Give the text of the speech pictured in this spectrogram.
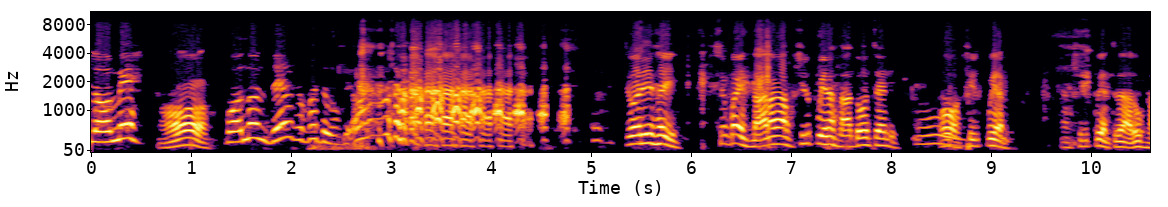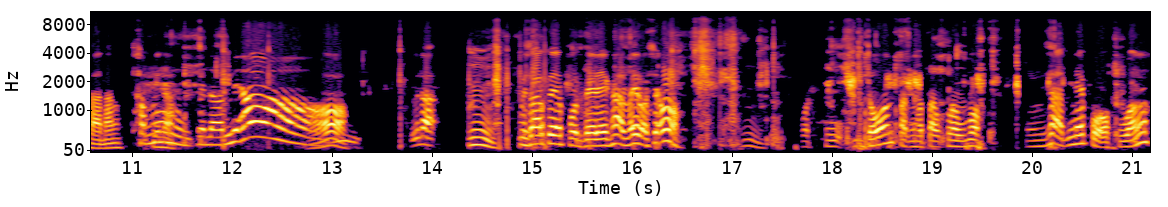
he tham bula hian hian lom su me ya giảm dấu te ro chu na par chi par an chuat chi lo deuh ani he giảm dấu phei chu hei a phek a kung he he han en ila a phek thur maya zawar chuang a par chi zawar 아, 실구엔 뜨나도 나랑 찹이나. 그럼요. 어. 뜨나. 음. Besar tu airport bereng hal, mai rosek oh. Hmm. Pot pu don tak matau kalau mo. Engzat ne po nấu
